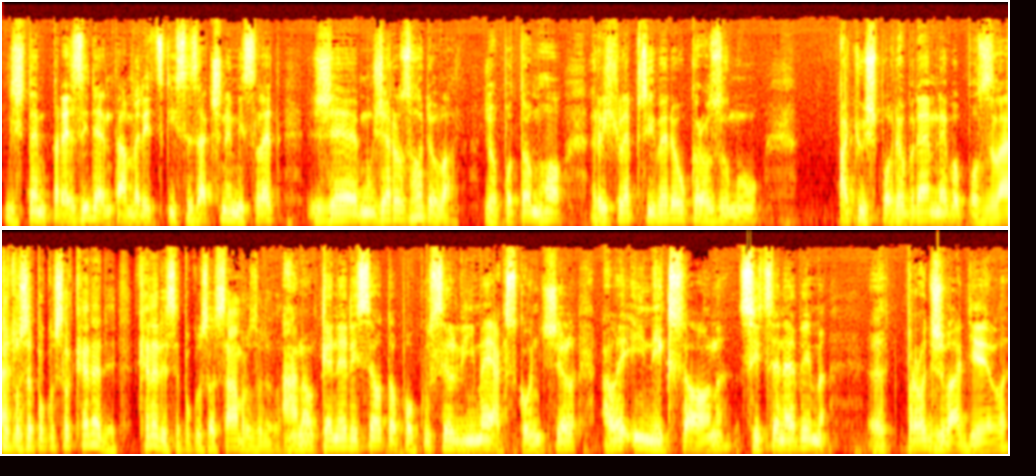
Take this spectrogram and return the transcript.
když ten prezident americký se začne myslet, že může rozhodovat. Že potom ho rychle přivedou k rozumu ať už po dobrém nebo po zlém. No to se pokusil Kennedy. Kennedy se pokusil sám rozhodovat. Ano, Kennedy se o to pokusil, víme, jak skončil, ale i Nixon, sice nevím, eh, proč vadil,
